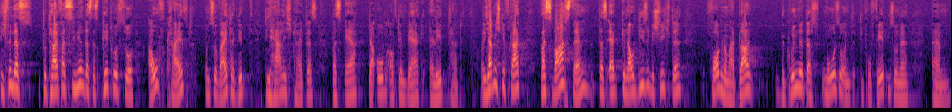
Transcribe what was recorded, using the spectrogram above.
ich finde das total faszinierend, dass das Petrus so aufgreift und so weitergibt, die Herrlichkeit, das, was er da oben auf dem Berg erlebt hat. Und ich habe mich gefragt, was war es denn, dass er genau diese Geschichte vorgenommen hat? Klar, begründet, dass Mose und die Propheten so eine, ähm,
